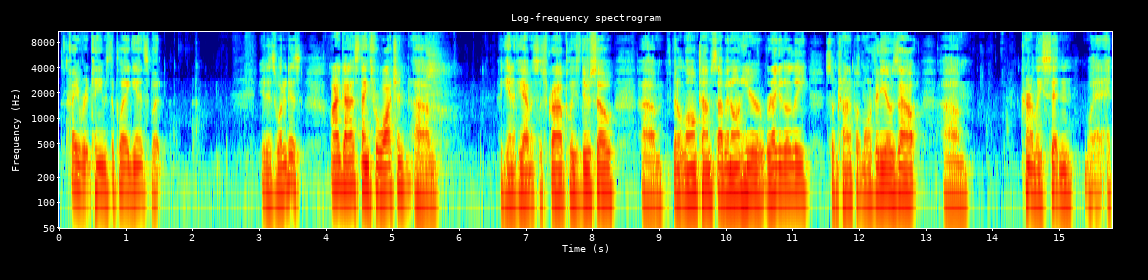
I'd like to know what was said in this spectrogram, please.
favorite teams to play against, but it is what it is. All right, guys, thanks for watching. Um, again, if you haven't subscribed, please do so. Um, it's been a long time since I've been on here regularly, so I'm trying to put more videos out. Um, currently sitting at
